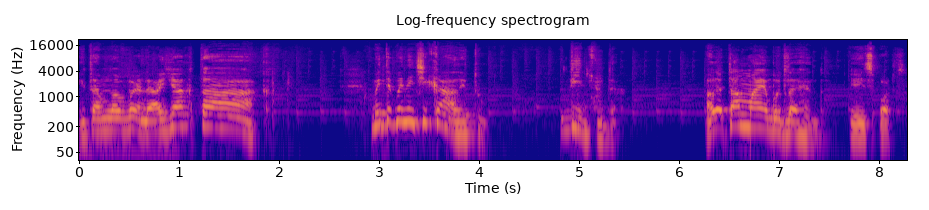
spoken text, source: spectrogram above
І там лавеля. А як так? Ми тебе не чекали тут. Йдіть сюди. Але там має бути легенда. EA Sports.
